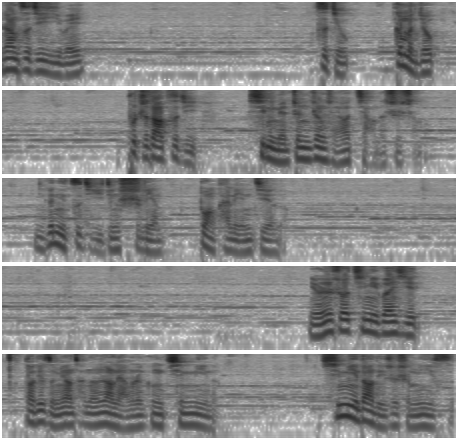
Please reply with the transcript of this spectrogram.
让自己以为。自己根本就不知道自己心里面真正想要讲的是什么，你跟你自己已经失联、断开连接了。有人说，亲密关系到底怎么样才能让两个人更亲密呢？亲密到底是什么意思？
